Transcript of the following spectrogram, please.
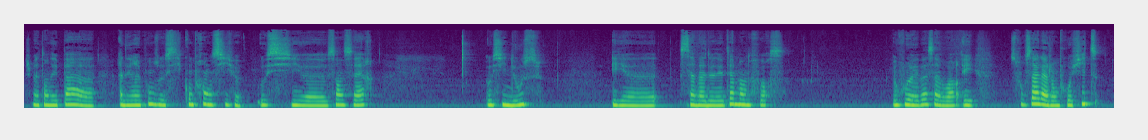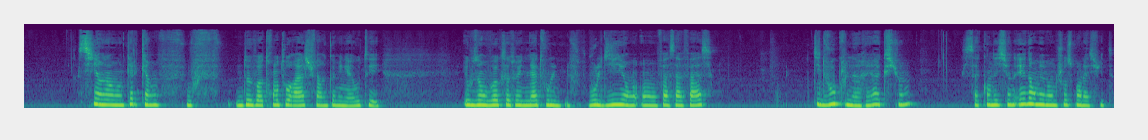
je m'attendais pas à à des réponses aussi compréhensives, aussi euh, sincères, aussi douces. Et euh, ça m'a donné tellement de force. Vous ne pouvez pas savoir. Et c'est pour ça, là, j'en profite. Si quelqu'un de votre entourage fait un coming out et, et vous envoie que ce soit une lettre, vous, vous le dit en, face à face, dites-vous que la réaction, ça conditionne énormément de choses pour la suite.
